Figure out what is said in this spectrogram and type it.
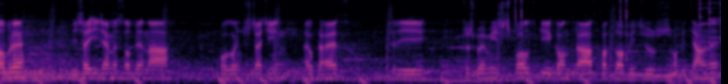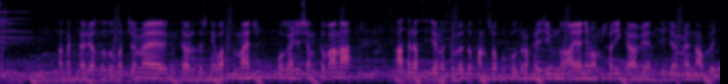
dobry. Dzisiaj idziemy sobie na Pogoń Szczecin ŁKS, czyli przyszły mistrz Polski kontra Spadkowicz już oficjalny. A tak serio to zobaczymy. Teoretycznie łatwy mecz, Pogoń dziesiątkowana. A teraz idziemy sobie do fanshopu, bo trochę zimno, a ja nie mam szalika, więc idziemy nabyć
